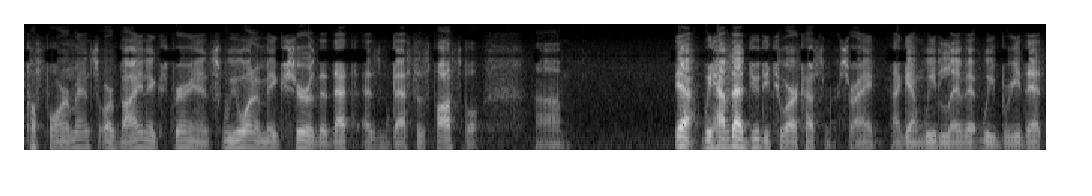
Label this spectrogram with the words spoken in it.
performance, or buying experience, we want to make sure that that's as best as possible. Um, yeah, we have that duty to our customers, right? Again, we live it, we breathe it.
